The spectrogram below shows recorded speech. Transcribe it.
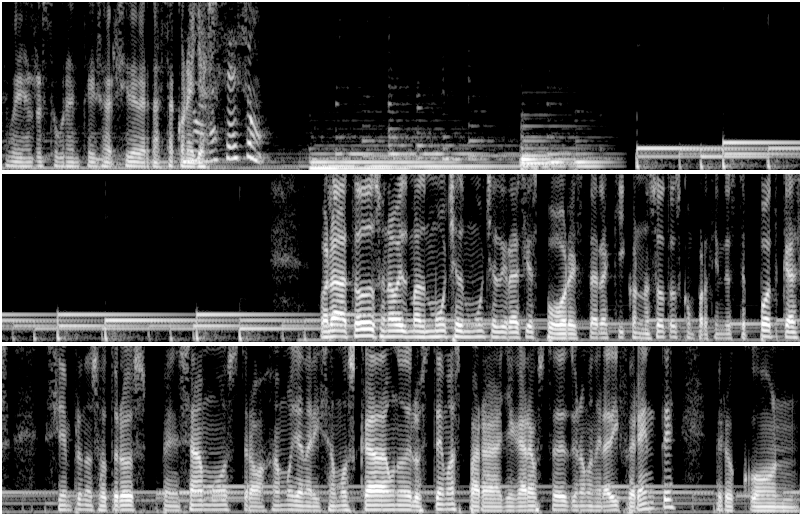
me voy a ir al restaurante a saber si de verdad está con no ellas. Hagas eso. Hola a todos, una vez más muchas, muchas gracias por estar aquí con nosotros compartiendo este podcast. Siempre nosotros pensamos, trabajamos y analizamos cada uno de los temas para llegar a ustedes de una manera diferente, pero con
